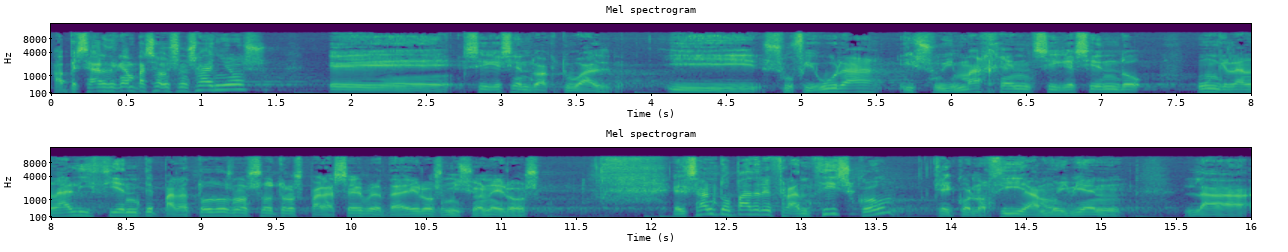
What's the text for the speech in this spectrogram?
a pesar de que han pasado esos años, eh, sigue siendo actual y su figura y su imagen sigue siendo un gran aliciente para todos nosotros para ser verdaderos misioneros. El Santo Padre Francisco, que conocía muy bien la,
